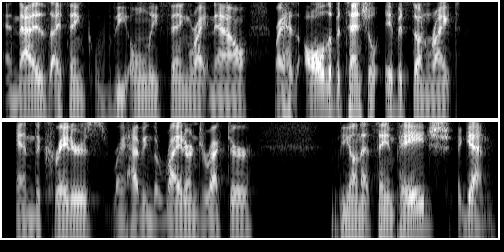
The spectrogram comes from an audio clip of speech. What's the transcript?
And that is, I think, the only thing right now, right, has all the potential if it's done right. And the creators, right, having the writer and director be on that same page. Again,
